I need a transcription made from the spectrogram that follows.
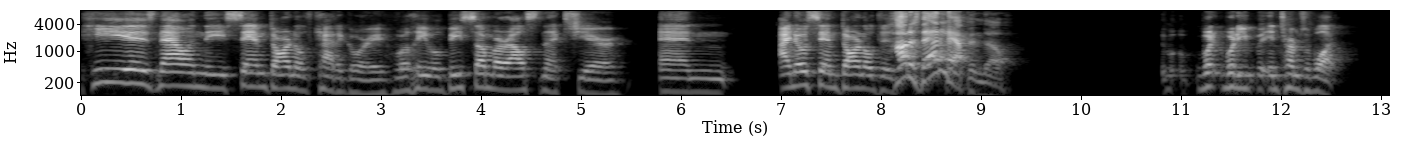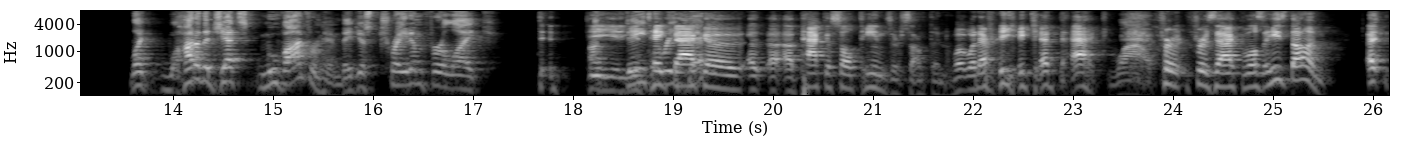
he is now in the Sam Darnold category. Well, he will be somewhere else next year. And I know Sam Darnold is How does that happen, though? what what do you in terms of what? Like, how do the Jets move on from him? They just trade him for like You, you take back a, a, a pack of saltines or something, wha- whatever you get back. wow. for for Zach Wilson. He's done. I-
